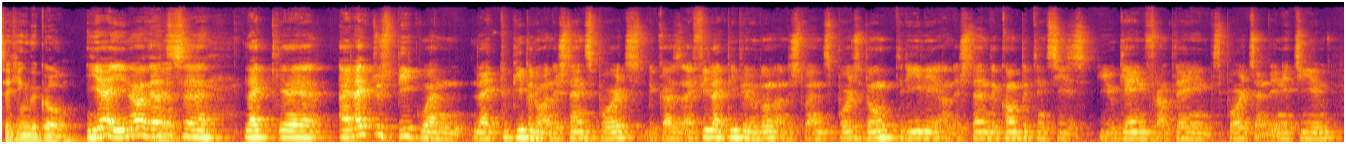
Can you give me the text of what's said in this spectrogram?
taking the goal. Yeah, you know that's uh, like uh, I like to speak when like to people who understand sports because I feel like people who don't understand sports don't really understand the competencies you gain from playing sports and in a team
